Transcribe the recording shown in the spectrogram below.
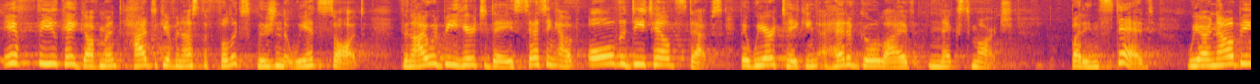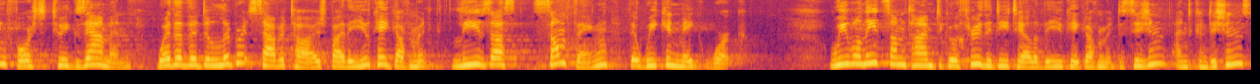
If the UK government had given us the full exclusion that we had sought, then I would be here today setting out all the detailed steps that we are taking ahead of go live next March. But instead, we are now being forced to examine whether the deliberate sabotage by the UK government leaves us something that we can make work. We will need some time to go through the detail of the UK government decision and conditions,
